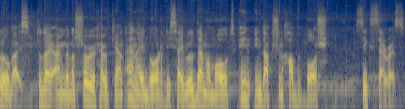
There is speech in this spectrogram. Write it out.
Hello guys, today I'm gonna show you how you can enable or disable demo mode in Induction Hob Bosch 6 series.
